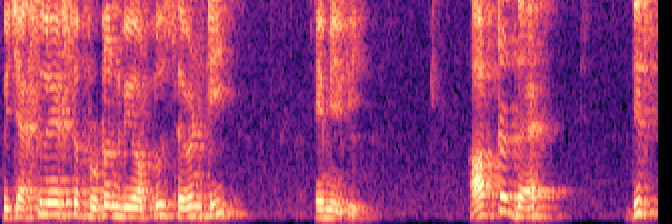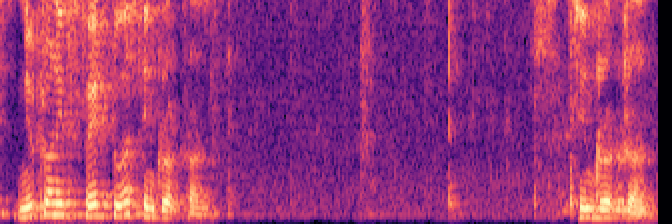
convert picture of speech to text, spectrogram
which accelerates the proton beam up to 70 MeV. After that, this neutron is fed to a synchrotron. Synchrotron.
